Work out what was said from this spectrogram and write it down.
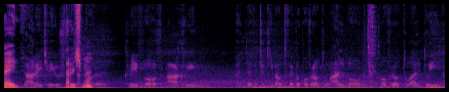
Okej, już Dotarliśmy? Cliffoth Achrim. Będę wyczekiwał twego powrotu albo powrotu Alduina.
